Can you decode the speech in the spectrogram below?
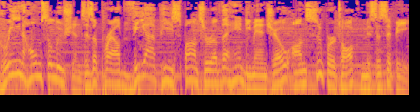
Green Home Solutions is a proud VIP sponsor of the Handyman Show on Super Talk, Mississippi.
